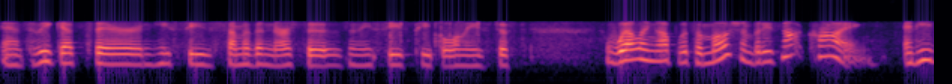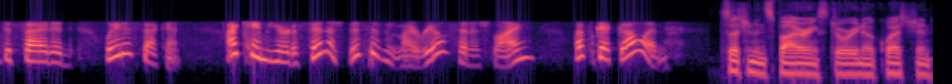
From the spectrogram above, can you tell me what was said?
And so he gets there and he sees some of the nurses and he sees people and he's just welling up with emotion, but he's not crying. And he decided, "Wait a second. I came here to finish. This isn't my real finish line. Let's get going." Such an inspiring story, no question.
